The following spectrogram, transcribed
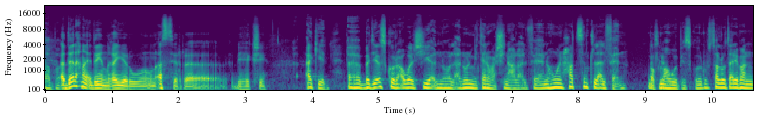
عم قد إيه نحن قادرين نغير ونأثر بهيك شيء أكيد. أه بدي أذكر أول شيء إنه القانون 220 على 2000 هو انحط سنة ال 2000 مثل ما هو بيذكر وصار له تقريبا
